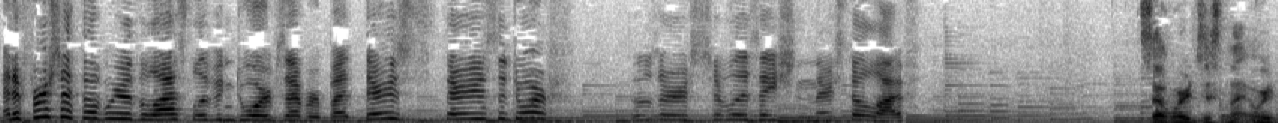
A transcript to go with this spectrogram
And at first I thought we were the last living dwarves ever, but there's there's a dwarf. Those are civilization. They're still alive. So we're just not. We're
